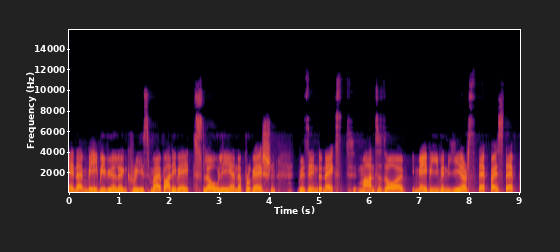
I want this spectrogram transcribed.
and I maybe will increase my body weight slowly in a progression within the next months or maybe even years, step by step,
